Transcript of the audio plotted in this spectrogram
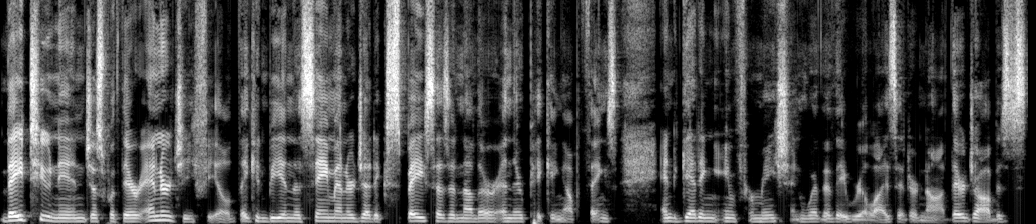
They tune in just with their energy field. They can be in the same energetic space as another and they're picking up things and getting information, whether they realize it or not. Their job is,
